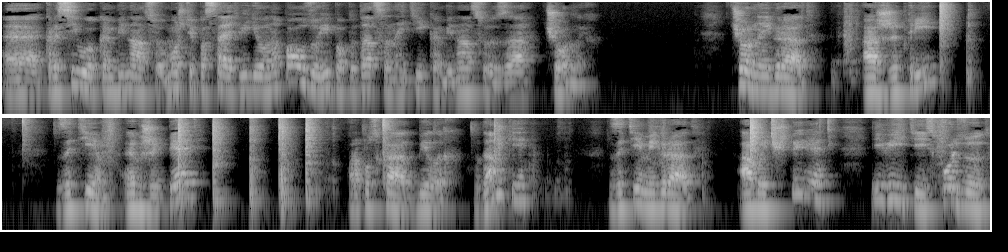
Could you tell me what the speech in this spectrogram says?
э, красивую комбинацию. Можете поставить видео на паузу и попытаться найти комбинацию за черных. Черные играют hg3, затем fg5, пропускают белых в дамки, затем играют АБ4 и, видите, используют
